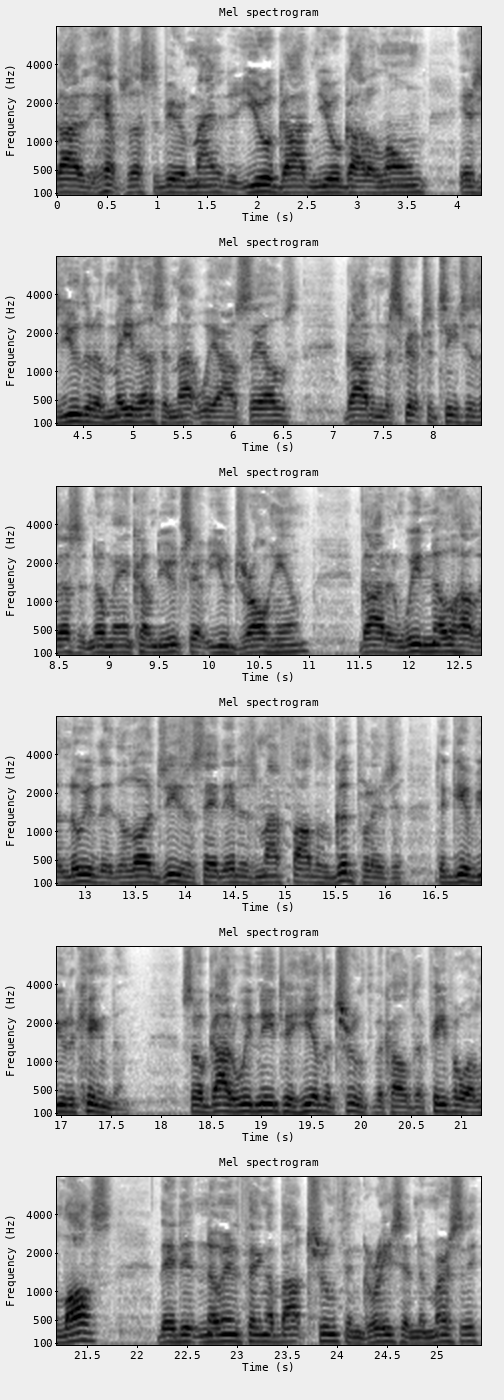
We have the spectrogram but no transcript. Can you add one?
God, it helps us to be reminded that you're God and you're God alone. It's you that have made us and not we ourselves. God, in the scripture teaches us that no man come to you except you draw him. God, and we know, hallelujah, that the Lord Jesus said, It is my Father's good pleasure to give you the kingdom. So, God, we need to hear the truth because the people were lost. They didn't know anything about truth and grace and the mercy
